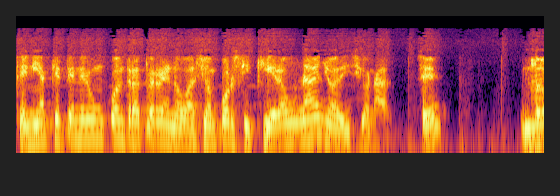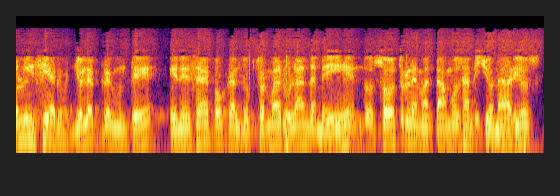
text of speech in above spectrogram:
tenía que tener un contrato de renovación por siquiera un año adicional, ¿sí? No lo hicieron. Yo le pregunté en esa época al doctor Marulanda, me dije, nosotros le mandamos a Millonarios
